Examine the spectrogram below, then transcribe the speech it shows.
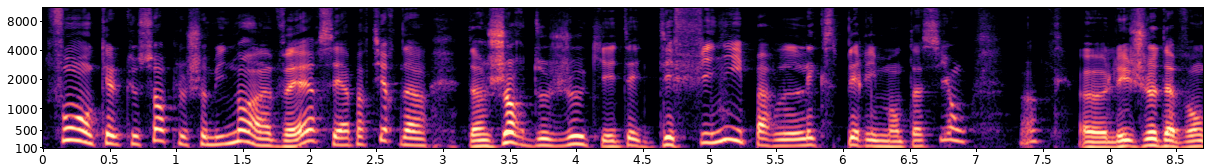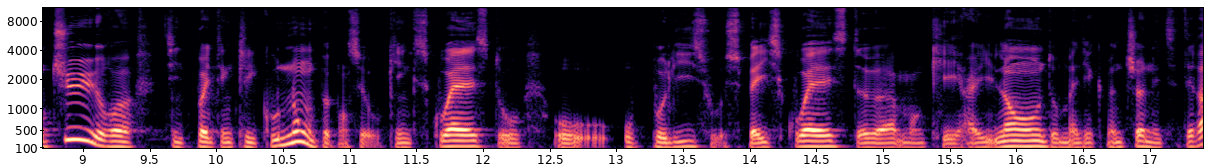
font en quelque sorte le cheminement inverse, et à partir d'un genre de jeu qui été défini par l'expérimentation, Hein. Euh, les jeux d'aventure, point and click ou non, on peut penser au King's Quest, au, au, Police ou au Space Quest, euh, à Monkey Island, au Magic Mansion, etc.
